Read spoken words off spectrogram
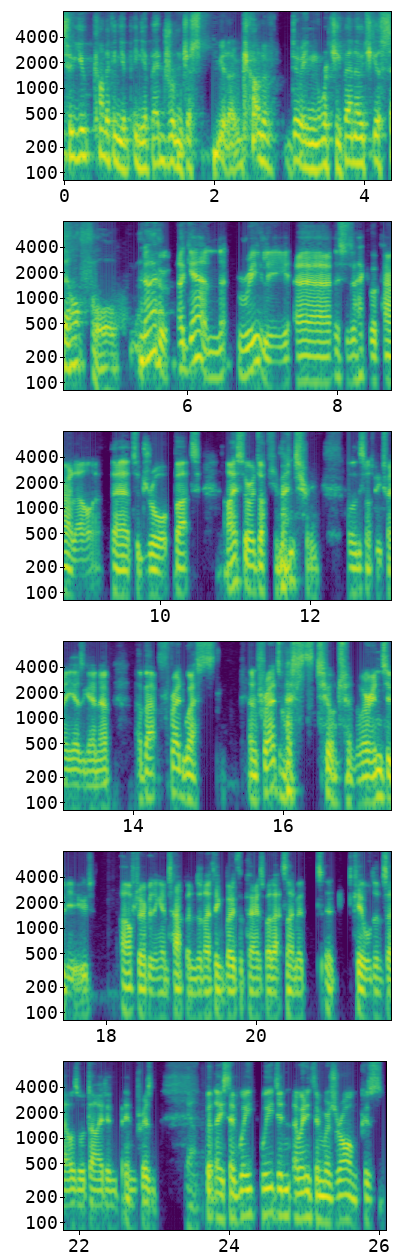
so you kind of in your in your bedroom, just you know, kind of doing Richie Benaud yourself, or no? Again, really, uh, this is a heck of a parallel there to draw. But I saw a documentary. Well, this must be twenty years ago now about Fred West, and Fred West's children were interviewed after everything had happened, and I think both the parents by that time had, had killed themselves or died in, in prison. Yeah. But they said we we didn't know anything was wrong because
